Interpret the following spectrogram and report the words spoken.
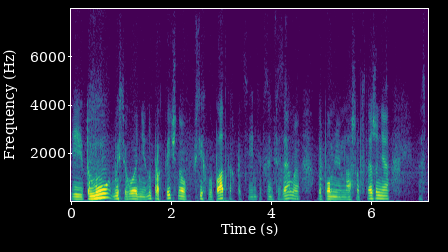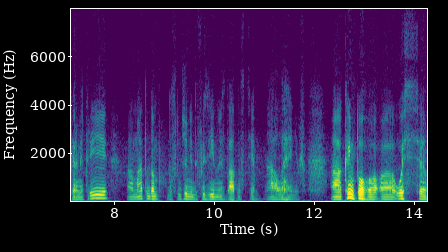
І тому ми сьогодні ну, практично в всіх випадках пацієнтів з емфіземою доповнюємо наше обстеження спірометрії е, методом дослідження дифузійної здатності е, легенів. Е, Крім того, е, ось е, е,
